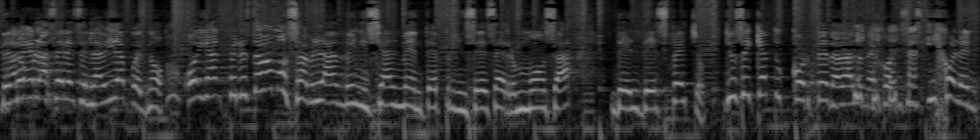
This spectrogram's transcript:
De no placeres en la vida, pues no. Oigan, pero estábamos hablando inicialmente, princesa hermosa, del despecho. Yo sé que a tu corta edad a lo mejor dices, híjole,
